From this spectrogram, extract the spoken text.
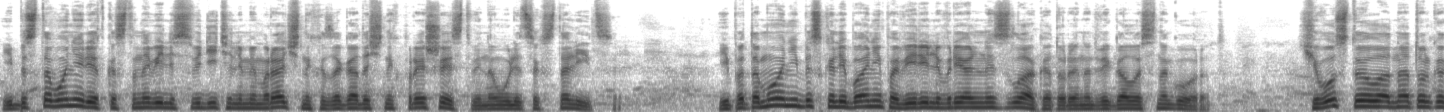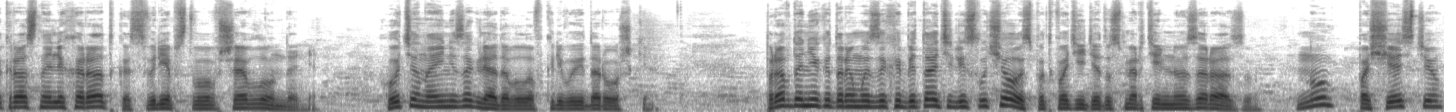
И без того нередко становились свидетелями мрачных и загадочных происшествий на улицах столицы. И потому они без колебаний поверили в реальность зла, которая надвигалась на город. Чего стоила одна только красная лихорадка, свирепствовавшая в Лондоне, хоть она и не заглядывала в кривые дорожки. Правда, некоторым из их обитателей случалось подхватить эту смертельную заразу, но, по счастью,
